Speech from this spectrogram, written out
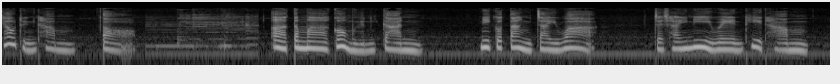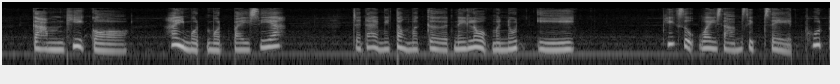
เข้าถึงธรรมตอบ อาตมาก็เหมือนกัน นี่ก็ตั้งใจว่า จะใช้หนี้เวรที่ทำกรรมที่ก่อ ให้หมดหมดไปเสีย จะได้ไม่ต้องมาเกิดในโลกมนุษย์อีก ภิกษุวัยสามสิบเศษพูดป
